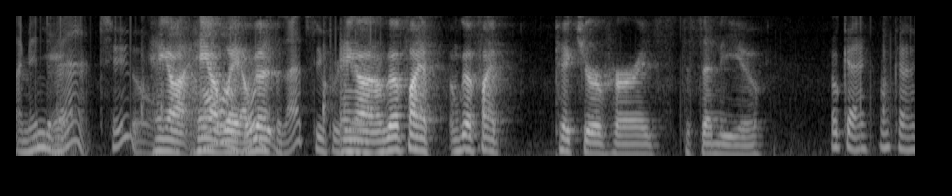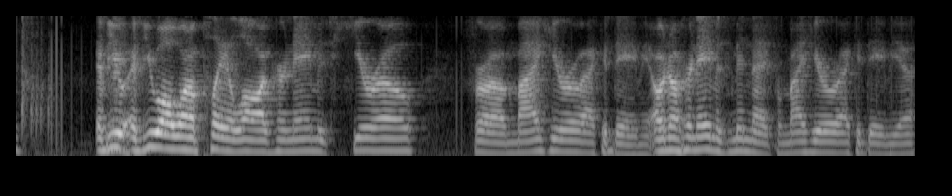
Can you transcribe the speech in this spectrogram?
I'm into that too. Hang on, hang on, wait. I'm gonna for that superhero. hang on. I'm gonna find. A, I'm gonna find a picture of her it's to send to you. Okay, okay. If you if you all want to play along, her name is Hero from My Hero Academia. Oh no, her name is Midnight from My Hero Academia.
